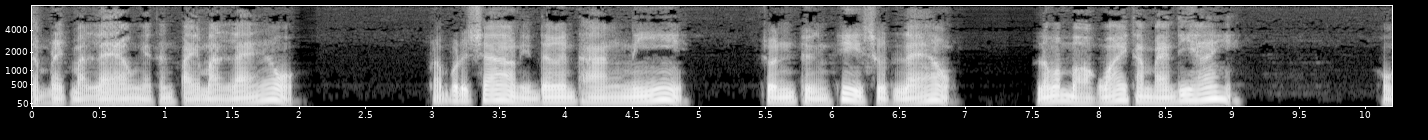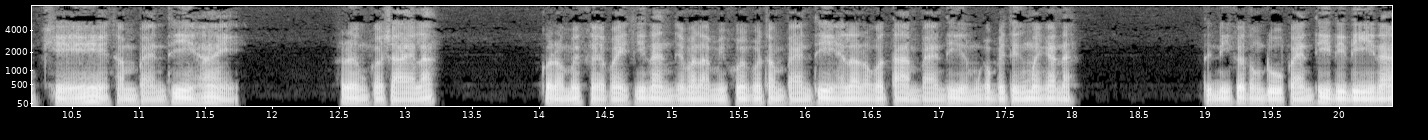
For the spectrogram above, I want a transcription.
สำเร็จมาแล้วไงท่านไปมาแล้ว พระพุทธเจ้านี่เดินทางนี้ จนถึงที่สุดแล้ว แล้วมาบอกไว้ทำแผนที่ให้ โอเคทำแผนที่ให้ เริ่มเข้าใจละก็เราไม่เคยไปที่นั่นใช่ไหมล่ะมีคนก็ทำแผนที่แล้วเราก็ตามแผนที่มันก็ไปถึงเหมือนกันนะทีนี้ก็ต้องดูแผนที่ดีๆ นะ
